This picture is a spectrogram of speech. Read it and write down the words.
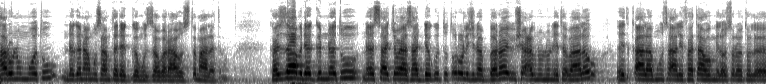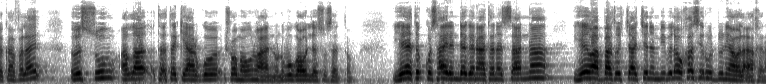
ሀሩንም ሞቱ። እንደገና ሙሳም ተደገሙ እዛው በረሃ ውስጥ ማለት ነው። ከዛ በደግነቱ ነሳቸው ያሳደጉት ጥሩ ልጅ ነበረ። ዩሻዕ ብኑ ኑን የተባለው ቃለ ሙሳ ሊፈታሁ የሚለው ሱረቱ ከፍ ላይ እሱም አላህ ተተኪ አርጎ ሾመው ነው ንቡጓውን ለሱ ሰጠው። ይሄ ትኩስ ኃይል እንደገና ተነሳና ይሄ አባቶቻችን እምቢ ብለው ከሲሩ ዱኒያ ወልአኸራ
